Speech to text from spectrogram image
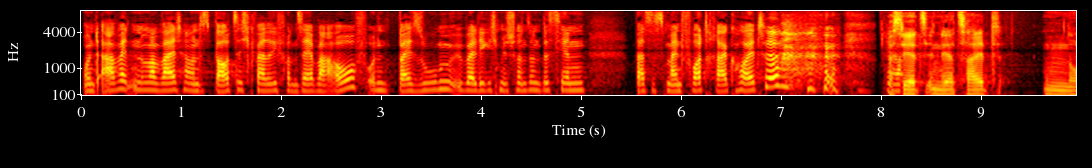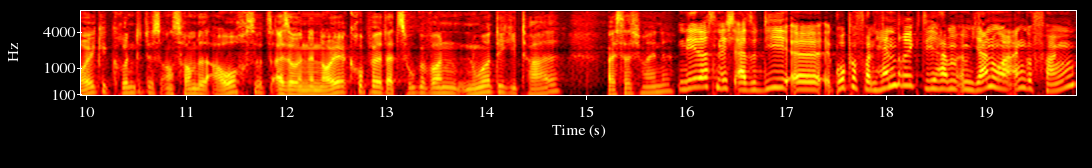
und arbeiten immer weiter und es baut sich quasi von selber auf. Und bei Zoom überlege ich mir schon so ein bisschen, was ist mein Vortrag heute? Hast ja. du jetzt in der Zeit ein neu gegründetes Ensemble auch, also eine neue Gruppe dazu gewonnen, nur digital? Weißt du, was ich meine? Nee, das nicht. Also die äh, Gruppe von Hendrik, die haben im Januar angefangen.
